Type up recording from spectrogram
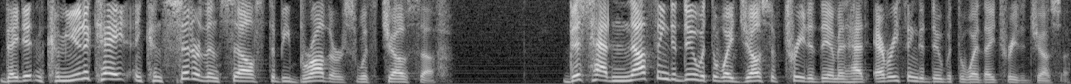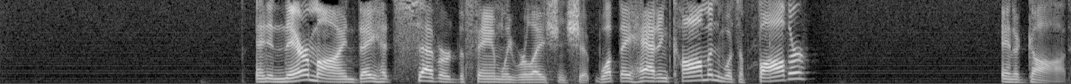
they didn't communicate and consider themselves to be brothers with Joseph. This had nothing to do with the way Joseph treated them, it had everything to do with the way they treated Joseph. And in their mind, they had severed the family relationship. What they had in common was a father and a God.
